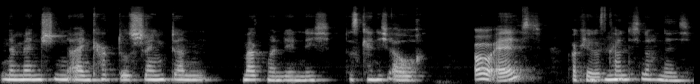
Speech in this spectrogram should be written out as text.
einem Menschen einen Kaktus schenkt, dann mag man den nicht. Das kenne ich auch. Oh, echt? Okay, das mhm. kannte ich noch nicht.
